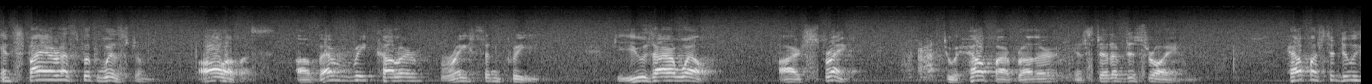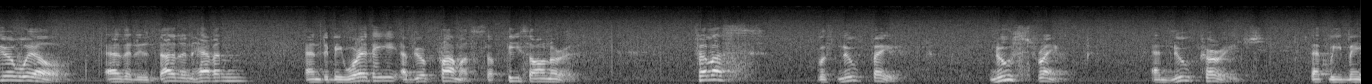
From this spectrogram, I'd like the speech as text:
Inspire us with wisdom, all of us, of every color, race, and creed, to use our wealth, our strength, to help our brother instead of destroy him. Help us to do your will as it is done in heaven and to be worthy of your promise of peace on earth. Fill us with new faith, new strength, and new courage, that we may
